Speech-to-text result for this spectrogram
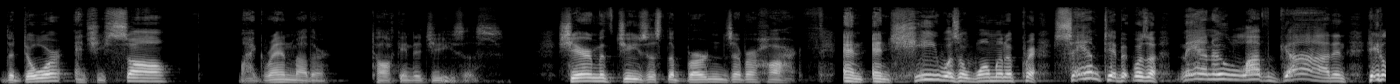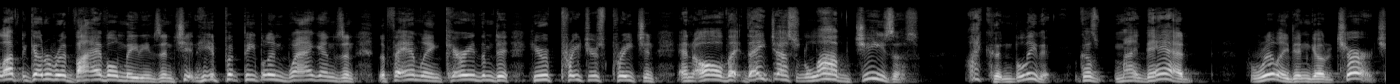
the door and she saw my grandmother talking to Jesus sharing with Jesus the burdens of her heart. And, and she was a woman of prayer. Sam Tippett was a man who loved God and he loved to go to revival meetings and she, he had put people in wagons and the family and carried them to hear preachers preach and, and all. They, they just loved Jesus. I couldn't believe it because my dad really didn't go to church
